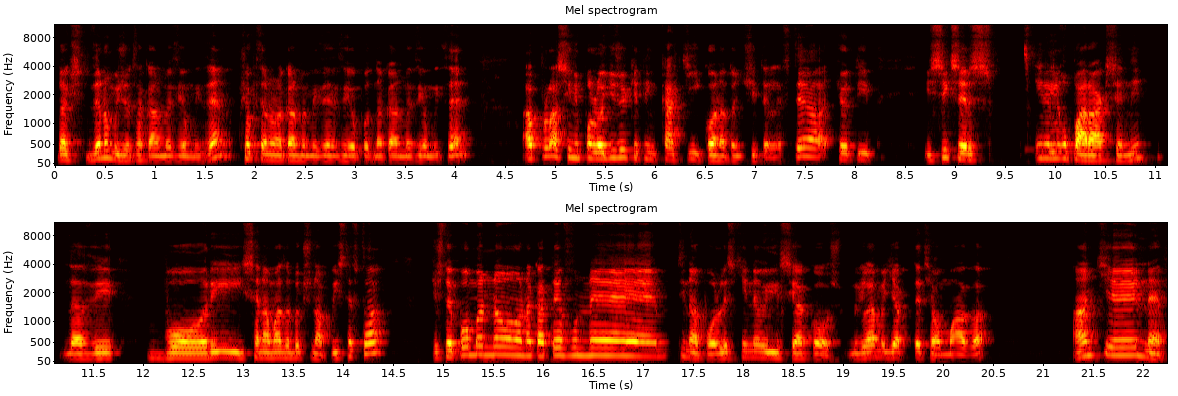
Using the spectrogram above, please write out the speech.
Εντάξει, δεν νομίζω ότι θα κάνουμε 2-0. Πιο πιθανό να κάνουμε 0-2 από ότι να κάνουμε 2-0. Απλά συνυπολογίζω και την κακή εικόνα των Heat τελευταία και ότι οι Sixers είναι λίγο παράξενοι. Δηλαδή, μπορεί σε ένα μάτι να παίξουν απίστευτα και στο επόμενο να κατέβουν τι να πω, λες και είναι ο Ηλυσιακός. Μιλάμε για τέτοια ομάδα. Αν και ναι,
